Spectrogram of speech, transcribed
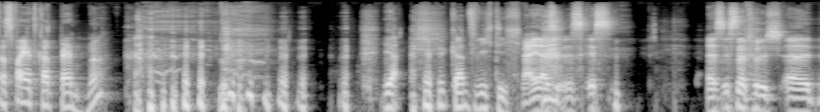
Das war jetzt gerade Ben, ne? ja, ganz wichtig. Nein, also es ist. Es ist natürlich äh,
